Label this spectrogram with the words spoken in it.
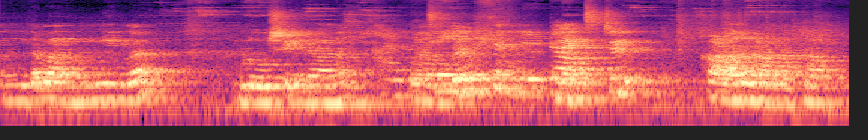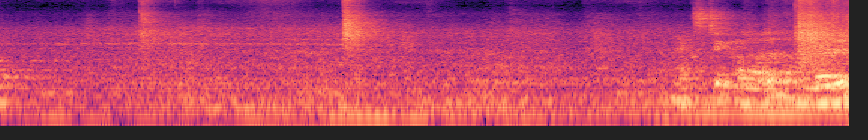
നല്ല ഭംഗിയുള്ള ബ്ലൂ ഷെയ്ഡാണ് നമുക്ക് നെക്സ്റ്റ് കളർ കാണാം കേട്ടോ നെക്സ്റ്റ് കളർ നല്ലൊരു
